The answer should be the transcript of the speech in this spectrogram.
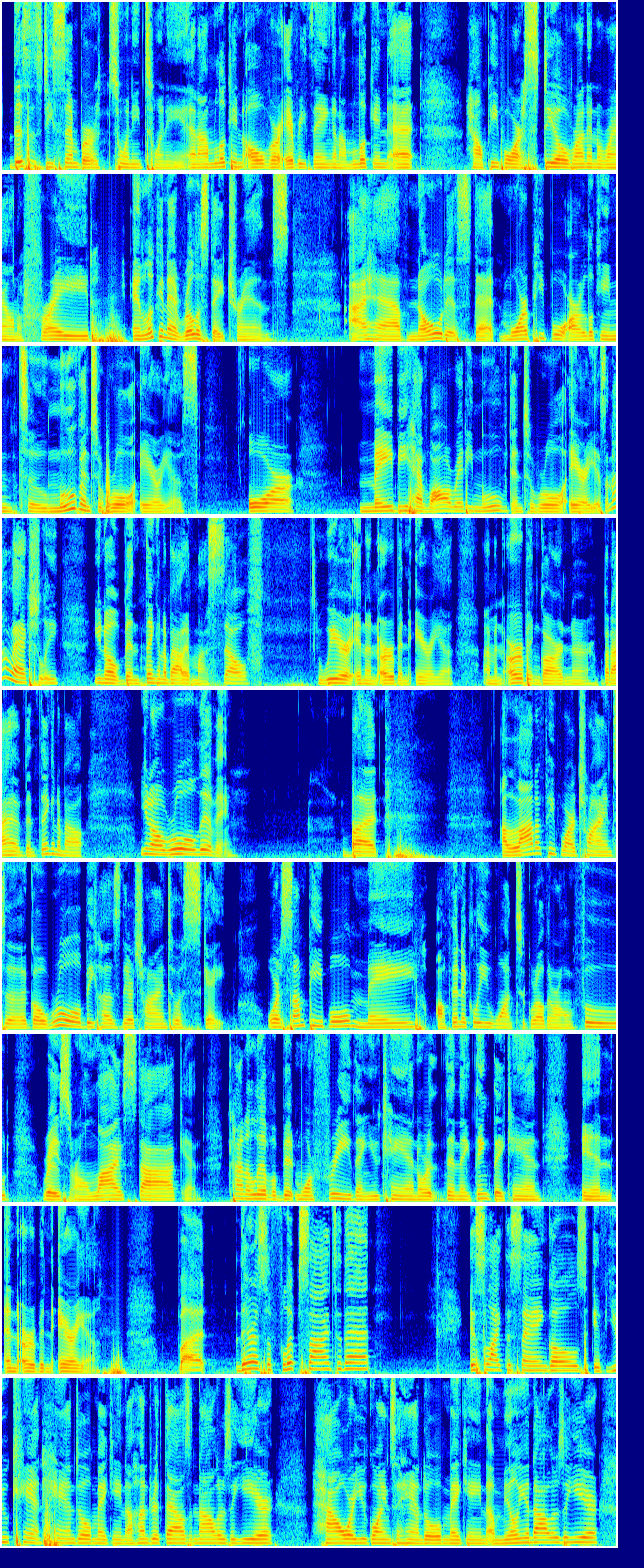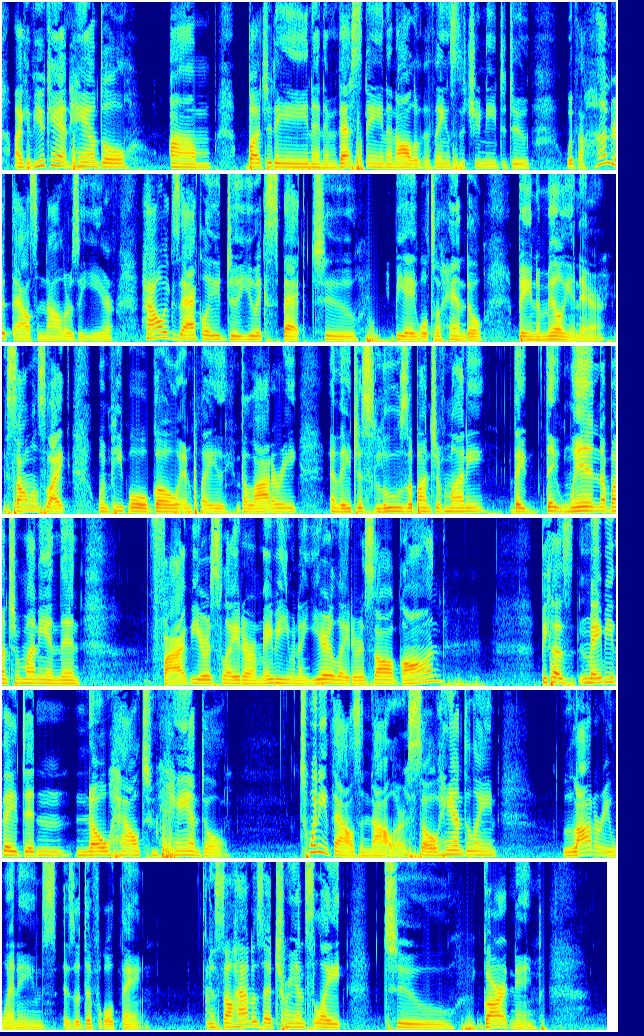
this is December 2020, and I'm looking over everything and I'm looking at how people are still running around afraid and looking at real estate trends. I have noticed that more people are looking to move into rural areas or maybe have already moved into rural areas. And I've actually, you know, been thinking about it myself. We're in an urban area. I'm an urban gardener, but I have been thinking about, you know, rural living. But a lot of people are trying to go rural because they're trying to escape. Or some people may authentically want to grow their own food, raise their own livestock, and kind of live a bit more free than you can or than they think they can in an urban area. But there's a flip side to that. It's like the saying goes if you can't handle making a $100,000 a year, how are you going to handle making a million dollars a year? Like, if you can't handle um, budgeting and investing and all of the things that you need to do with a $100,000 a year, how exactly do you expect to be able to handle being a millionaire? It's almost like when people go and play the lottery and they just lose a bunch of money. They they win a bunch of money and then 5 years later or maybe even a year later it's all gone because maybe they didn't know how to handle $20,000. So handling lottery winnings is a difficult thing. And so, how does that translate to gardening?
